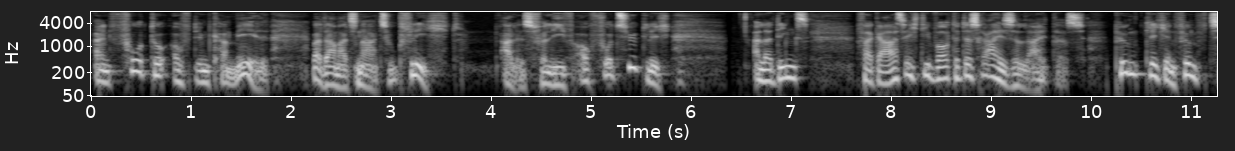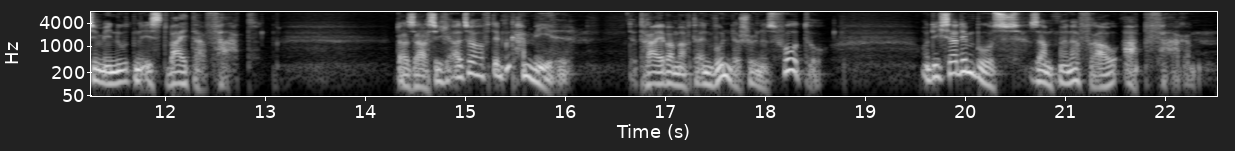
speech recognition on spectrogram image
Ein Foto auf dem Kamel war damals nahezu Pflicht. Alles verlief auch vorzüglich. Allerdings vergaß ich die Worte des Reiseleiters. Pünktlich in 15 Minuten ist Weiterfahrt. Da saß ich also auf dem Kamel. Der Treiber machte ein wunderschönes Foto. Und ich sah den Bus samt meiner Frau abfahren.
